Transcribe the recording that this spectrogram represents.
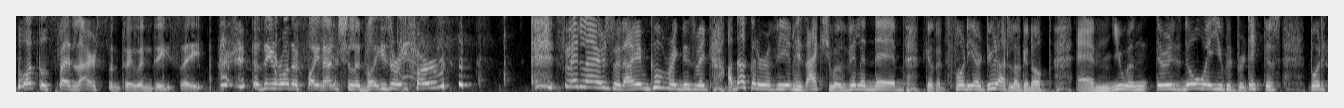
What does Sven Larsen do in DC? Does he run a financial advisory firm? Sven Larsen, I am covering this week. I'm not going to reveal his actual villain name because it's funnier. Do not look it up. Um, you will. There is no way you could predict it. But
